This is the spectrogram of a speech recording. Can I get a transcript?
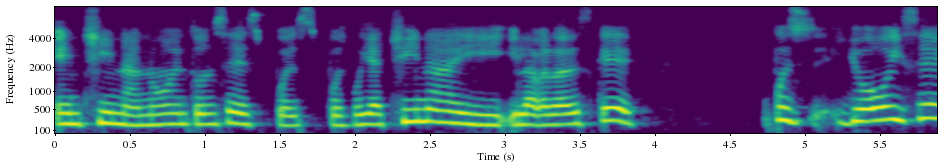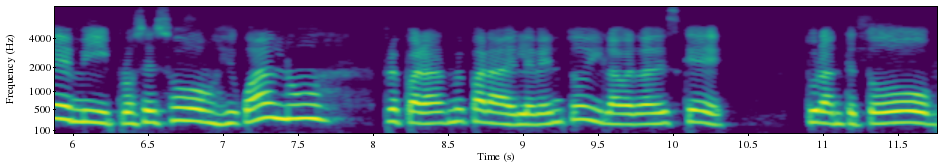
en China, ¿no? Entonces, pues, pues voy a China y, y la verdad es que, pues yo hice mi proceso igual, ¿no? Prepararme para el evento y la verdad es que durante todo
